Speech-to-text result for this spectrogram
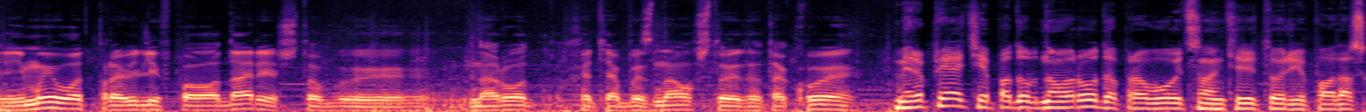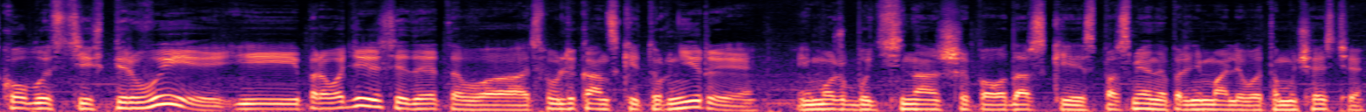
И мы вот провели в Павлодаре, чтобы народ хотя бы знал, что это такое. Мероприятия подобного рода проводятся на территории Павлодарской области впервые. И проводились ли до этого республиканские турниры? И, может быть, наши павлодарские спортсмены принимали в этом участие?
